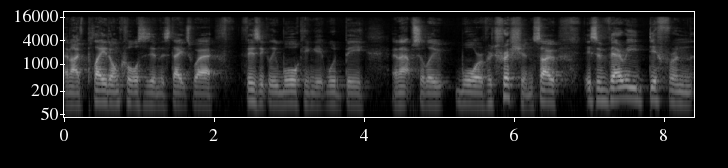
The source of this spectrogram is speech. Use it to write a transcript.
And I've played on courses in the States where physically walking it would be an absolute war of attrition. So it's a very different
